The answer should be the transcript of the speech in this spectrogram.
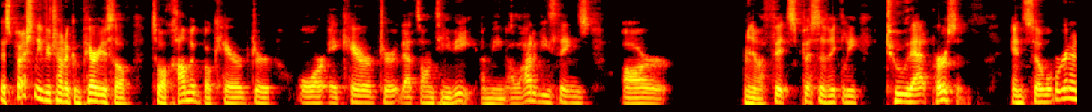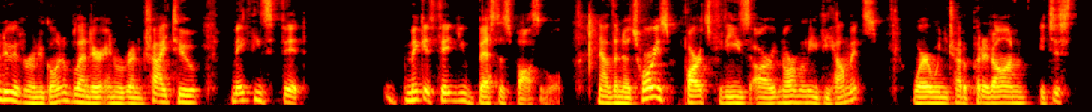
Especially if you're trying to compare yourself to a comic book character or a character that's on TV. I mean, a lot of these things are, you know, fit specifically to that person. And so what we're going to do is we're going to go into Blender and we're going to try to make these fit make it fit you best as possible. Now the notorious parts for these are normally the helmets, where when you try to put it on, it just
